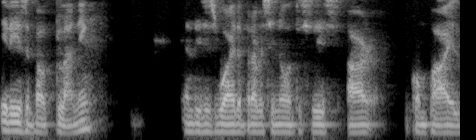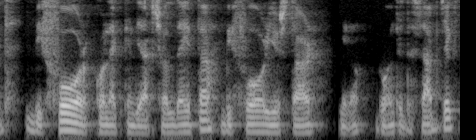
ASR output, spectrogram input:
it is about planning. And this is why the privacy notices are compiled before collecting the actual data, before you start, you know, going to the subjects.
